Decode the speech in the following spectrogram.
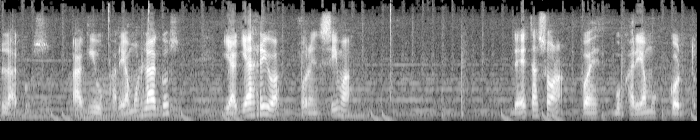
largos. Aquí buscaríamos largos y aquí arriba, por encima de esta zona, pues buscaríamos cortos.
